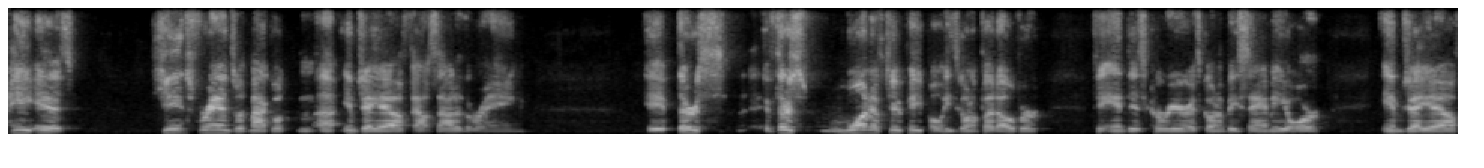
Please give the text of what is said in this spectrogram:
He is huge friends with Michael uh, MJF outside of the ring. If there's if there's one of two people he's going to put over to end his career, it's going to be Sammy or MJF.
